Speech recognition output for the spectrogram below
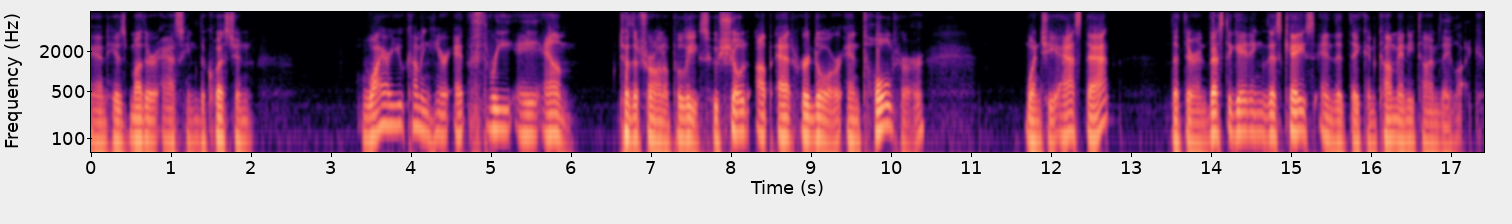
and his mother asking the question, Why are you coming here at 3 a.m.? to the Toronto police, who showed up at her door and told her, when she asked that, that they're investigating this case and that they can come anytime they like.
